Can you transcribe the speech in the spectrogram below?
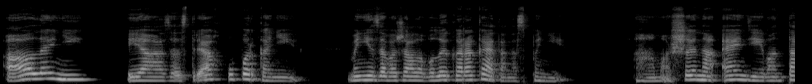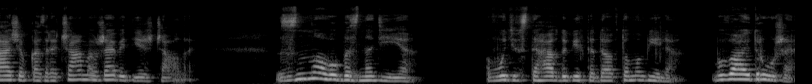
Але ні, я застряг у паркані. Мені заважала велика ракета на спині, а машина Енді і вантажівка з речами вже від'їжджали. Знову безнадія. Вуді встигав добігти до автомобіля. Бувай, друже,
